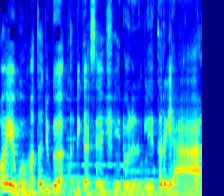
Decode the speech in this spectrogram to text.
Oh iya, bawah mata juga dikasih eyeshadow dan glitter ya.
